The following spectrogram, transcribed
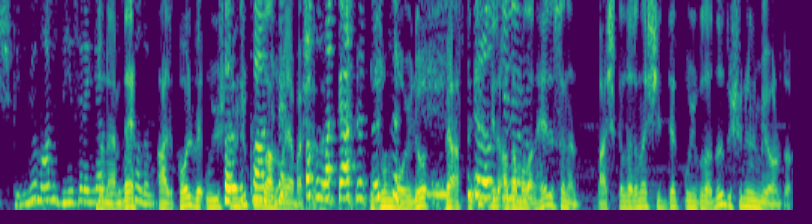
iş bilmiyorum abi zihinsel engel dönemde bakalım. alkol ve uyuşturucu kullanmaya başladı. Allah kahretmesin. Uzun boylu ve atletik bir adam geliyorum. olan Harrison'ın başkalarına şiddet uyguladığı düşünülmüyordu.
